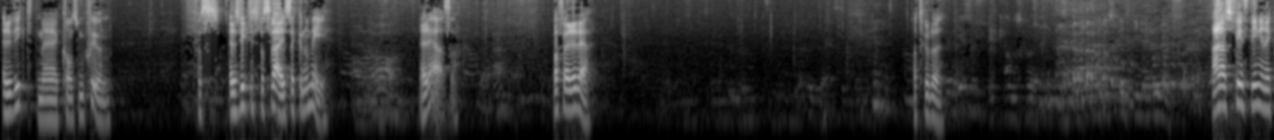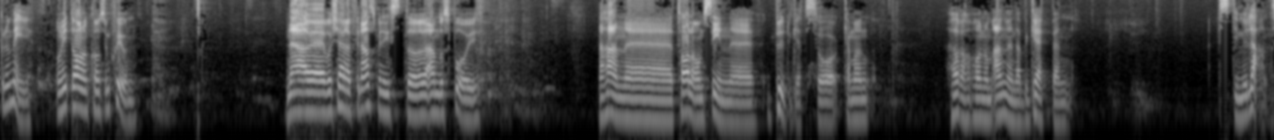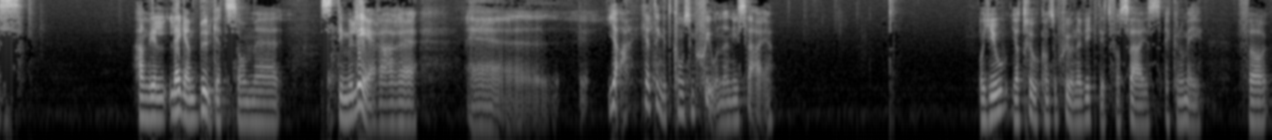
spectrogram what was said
Är det viktigt med konsumtion? För, är det viktigt för Sveriges ekonomi? Är det alltså? Varför är det det? Vad tror du? Annars finns det ingen ekonomi om vi inte har någon konsumtion. När eh, vår kära finansminister Anders Borg, när han eh, talar om sin eh, budget så kan man höra honom använda begreppen stimulans. Han vill lägga en budget som eh, stimulerar eh, eh ja, helt enkelt konsumtionen i Sverige. Och jo, jag tror konsumtion är viktigt för Sveriges ekonomi. För...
